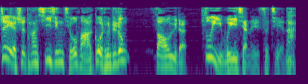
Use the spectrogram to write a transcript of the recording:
这也是他西行求法过程之中遭遇的最危险的一次劫难。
